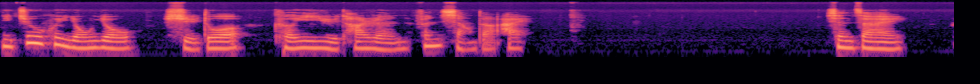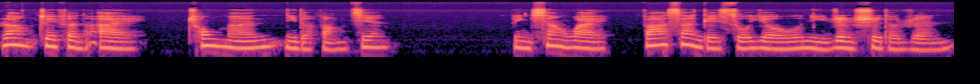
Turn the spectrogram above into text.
你就会拥有许多可以与他人分享的爱。现在，让这份爱充满你的房间，并向外发散给所有你认识的人。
